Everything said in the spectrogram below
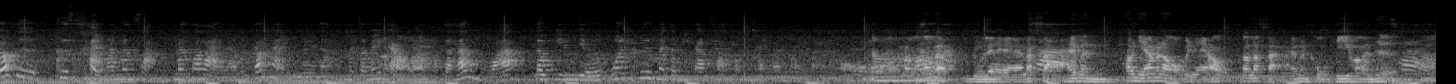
ก็คือคือไขมันมันสะมันสลายแล้วมันก็หายไปเลยนะ มันจะไม่กลับมาแต่ถ้าสมมติว่าเรากินเยอะอ้วนขึ้นมันจะมีการสะสมไขมันใหม่มา เราก็ต้องแบบดูแลรักษาให้มันเท่านี้มันเราออกไปแล้ว ก็รักษาให้มันคงที่ว่างั้นเถอะใช่อ๋อ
